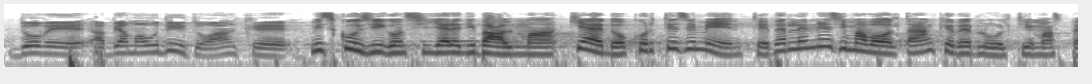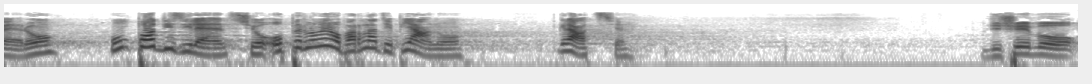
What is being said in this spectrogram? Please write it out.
dove abbiamo audito anche... Mi scusi consigliere Di Palma, chiedo cortesemente per l'ennesima volta e anche per l'ultima spero un po' di silenzio o perlomeno parlate piano. Grazie. Dicevo,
